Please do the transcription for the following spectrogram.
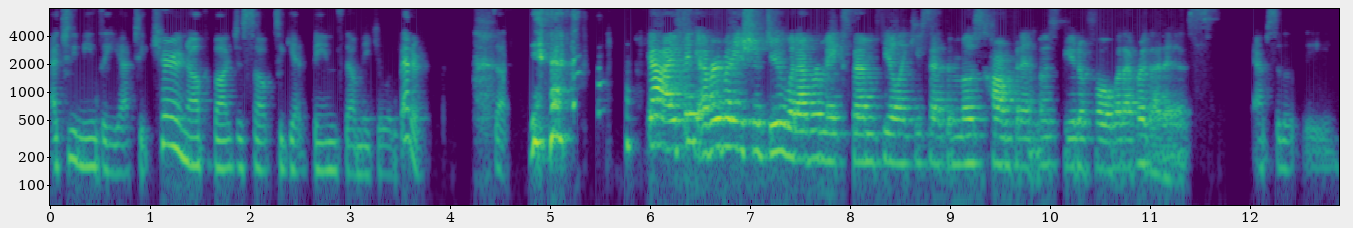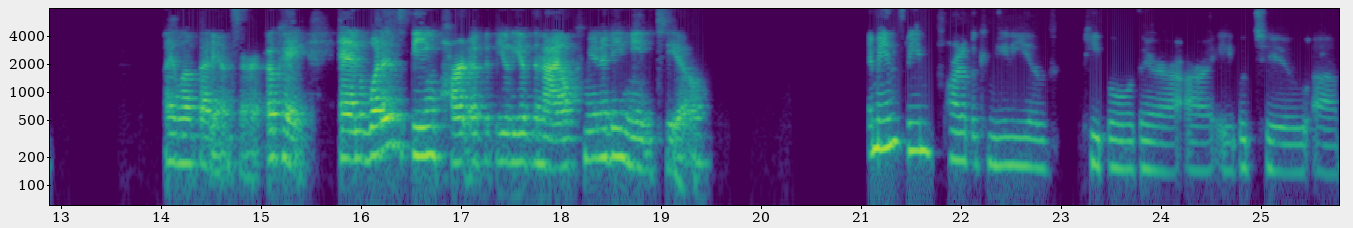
Actually means that you actually care enough about yourself to get things that make you look better. So, yeah yeah, I think everybody should do whatever makes them feel like you said the most confident, most beautiful, whatever that is. Absolutely. I love that answer. Okay. And what does being part of the Beauty of the Nile community mean to you? It means being part of a community of people that are able to um,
